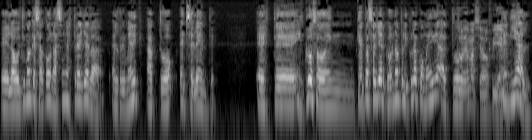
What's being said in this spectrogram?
Eh, la última que sacó, Nace una estrella, la, el remake, actuó excelente. Este, incluso en ¿Qué pasó ayer? Que es una película comedia, actuó Estuvo demasiado bien. genial.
